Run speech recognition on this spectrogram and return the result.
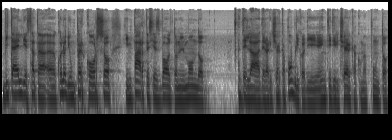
Vitelli, è stato quello di un percorso, in parte si è svolto nel mondo della, della, ricerca pubblica, di enti di ricerca come appunto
